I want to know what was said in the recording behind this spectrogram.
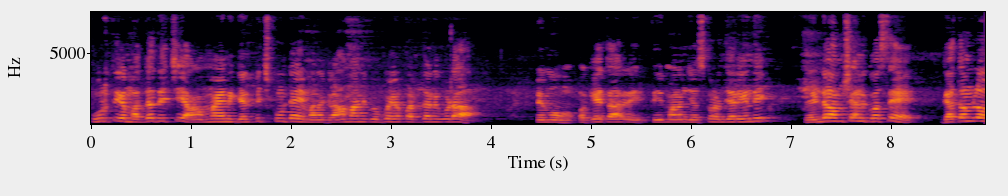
పూర్తిగా మద్దతు ఇచ్చి ఆ అమ్మాయిని గెలిపించుకుంటే మన గ్రామానికి ఉపయోగపడుతుందని కూడా మేము ఒకేసారి తీర్మానం చేసుకోవడం జరిగింది. రెండో అంశానికి వస్తే గతంలో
